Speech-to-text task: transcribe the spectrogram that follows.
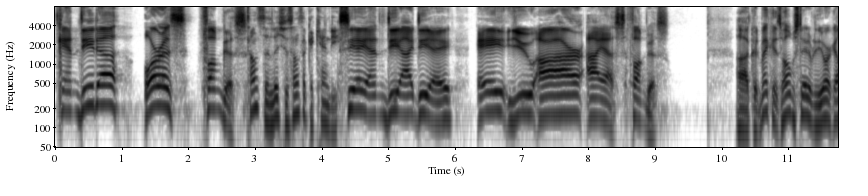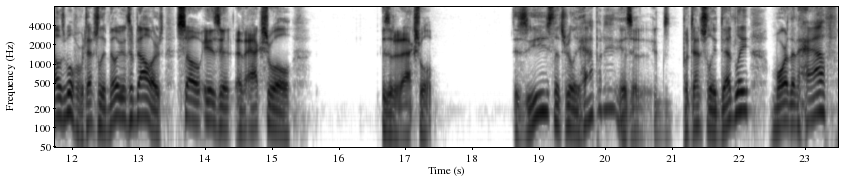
Candida auris fungus. Sounds delicious. Sounds like a candy. C A N D I D A A U R I S, fungus. Uh, could make his home state of New York eligible for potentially millions of dollars. So, is it an actual? Is it an actual disease that's really happening? Is it potentially deadly? More than half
